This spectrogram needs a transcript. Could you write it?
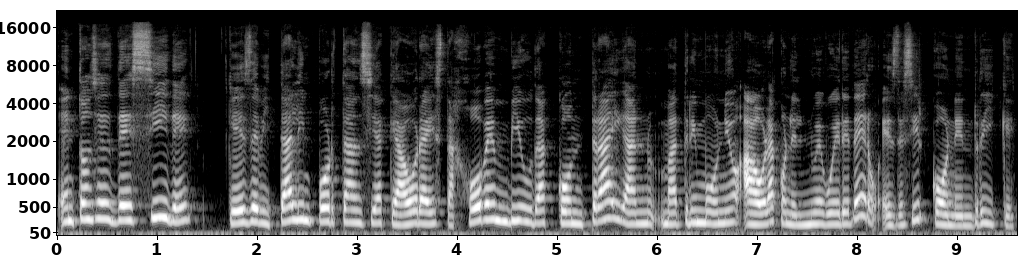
Entonces decide que es de vital importancia que ahora esta joven viuda contraiga matrimonio ahora con el nuevo heredero, es decir, con Enrique.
